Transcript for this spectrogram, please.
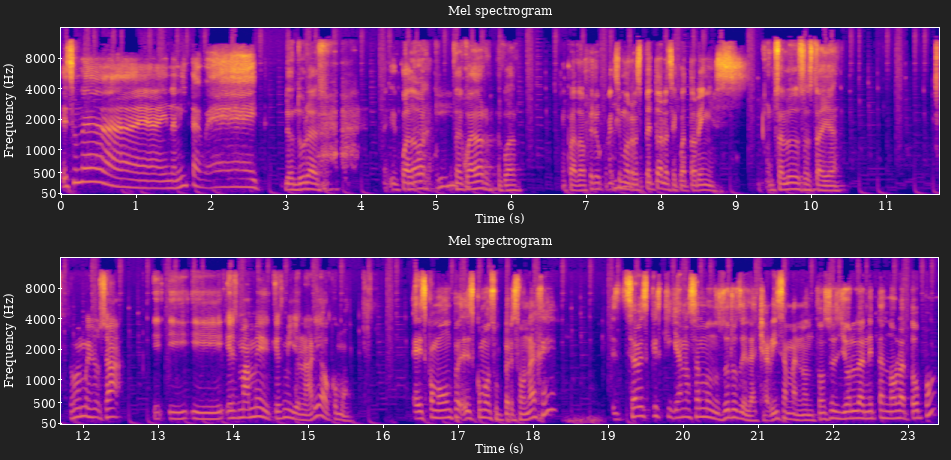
Es una eh, enanita, güey. De Honduras. Ecuador. De Ecuador, Ecuador. Ecuador. Pero- máximo respeto a las ecuatorianas. Saludos hasta allá. No mames, o sea, y, y- y es mame que es millonaria o cómo? Es como un, es como su personaje. ¿Sabes qué? Es que ya no somos nosotros de la chaviza, mano. Entonces yo la neta no la topo.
